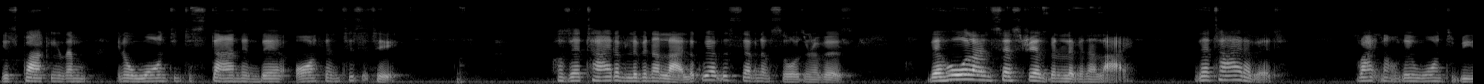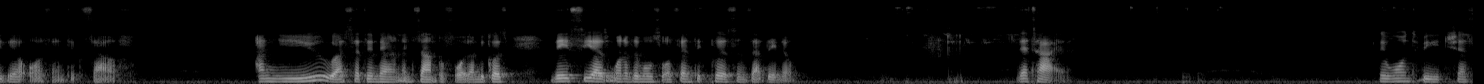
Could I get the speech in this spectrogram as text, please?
You're sparking them, you know, wanting to stand in their authenticity. Because they're tired of living a lie. Look, we have the Seven of Swords in reverse. Their whole ancestry has been living a lie. They're tired of it. Right now, they want to be their authentic self. And you are setting there an example for them because they see you as one of the most authentic persons that they know. They're tired. They want to be just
